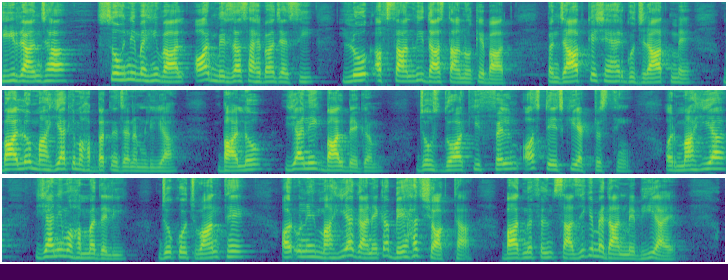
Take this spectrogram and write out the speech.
हीर रांझा, सोहनी महिवाल और मिर्ज़ा साहिबा जैसी लोग अफसानवी दास्तानों के बाद पंजाब के शहर गुजरात में बालो माहिया की मोहब्बत ने जन्म लिया। बालो यानी इकबाल बेगम, जो उस दौर की फ़िल्म और स्टेज की एक्ट्रेस थीं। और माहिया यानी मोहम्मद अली, जो कोचवान थे और उन्हें माहिया गाने का बेहद शौक था, बाद में फ़िल्म साजी के मैदान में भी आए।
